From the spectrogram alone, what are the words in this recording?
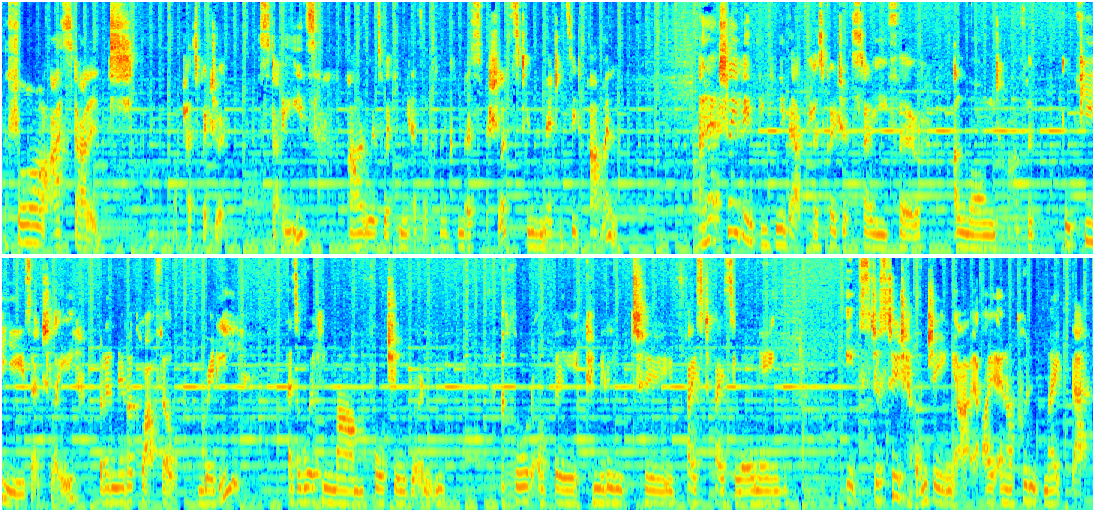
Before I started my postgraduate studies, I was working as a clinical nurse specialist in the emergency department. I'd actually been thinking about postgraduate study for a long time, for a good few years actually, but I never quite felt ready. As a working mum, four children, the thought of the committing to face to face learning, it's just too challenging. I, I, and I couldn't make that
